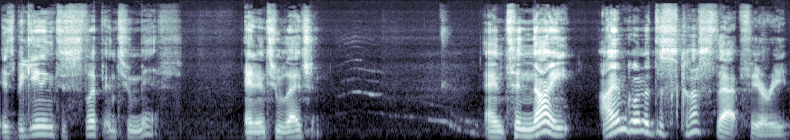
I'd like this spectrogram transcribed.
is beginning to slip into myth and into legend. And tonight, I am going to discuss that theory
